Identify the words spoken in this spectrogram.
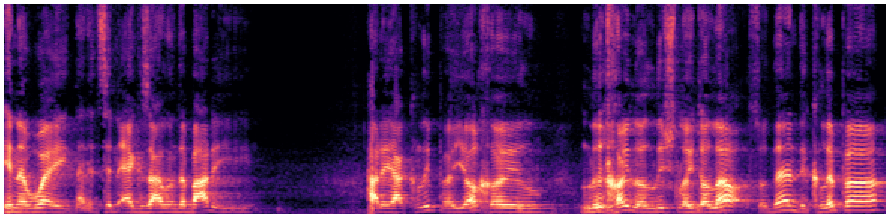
in a way that it's in exile in the body. So then the klippa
